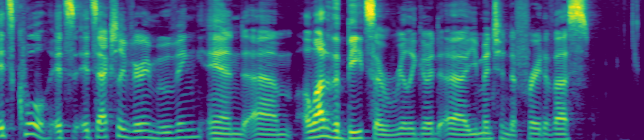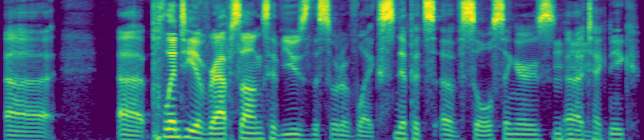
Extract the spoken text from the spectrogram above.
it's cool. It's it's actually very moving, and um, a lot of the beats are really good. Uh, you mentioned "Afraid of Us." Uh, uh, plenty of rap songs have used the sort of like snippets of soul singers uh, technique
